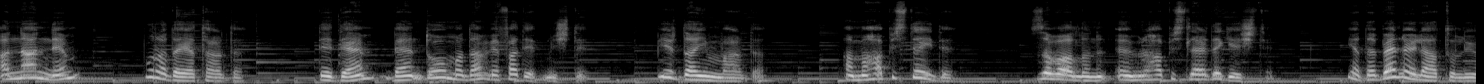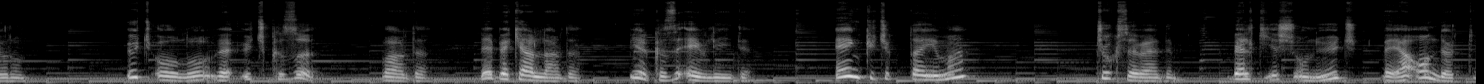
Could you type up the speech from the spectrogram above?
Anneannem burada yatardı. Dedem ben doğmadan vefat etmişti. Bir dayım vardı. Ama hapisteydi. Zavallının ömrü hapislerde geçti. Ya da ben öyle hatırlıyorum. Üç oğlu ve üç kızı vardı ve bekarlardı. Bir kızı evliydi. En küçük dayımı çok severdim. Belki yaşı 13 veya 14'tü.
